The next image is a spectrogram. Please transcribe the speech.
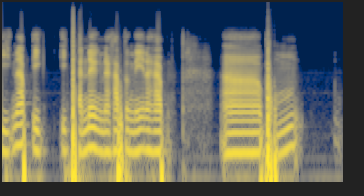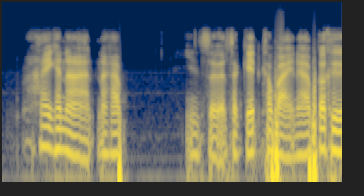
อีกหน้าอีกอีกแผ่นหนึ่งนะครับ ตรงนี้นะครับผม ให้ขนาดนะครับ insert sketch เข้าไปนะครับ ก็คือ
